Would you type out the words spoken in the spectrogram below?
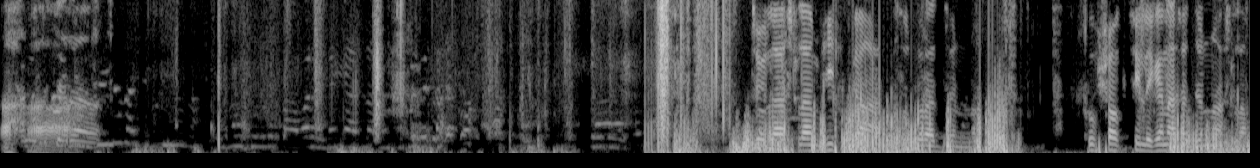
আহা। চলে আসলাম ভিটকা গোসল করার জন্য। খুব শখ ছিল এখানে আসার জন্য আসলাম।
